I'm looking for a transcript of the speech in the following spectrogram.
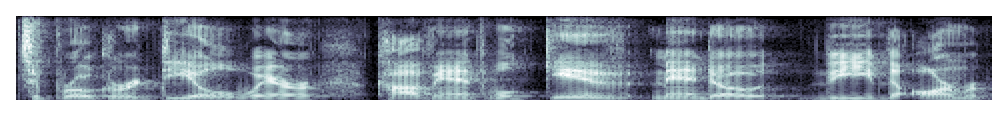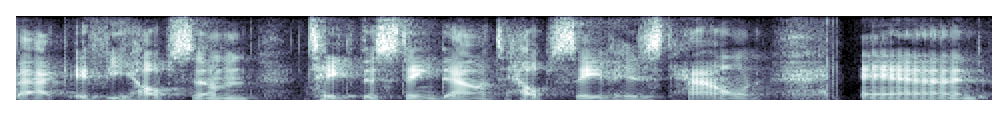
to broker a deal where Cobb Vanth will give Mando the, the armor back if he helps him take this thing down to help save his town. And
